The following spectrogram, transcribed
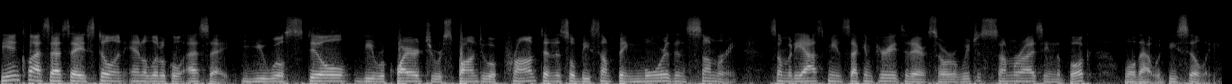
The in-class essay is still an analytical essay. You will still be required to respond to a prompt, and this will be something more than summary. Somebody asked me in second period today, so are we just summarizing the book? Well, that would be silly.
